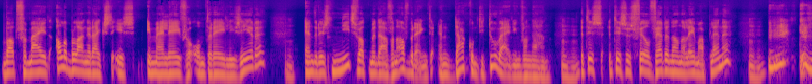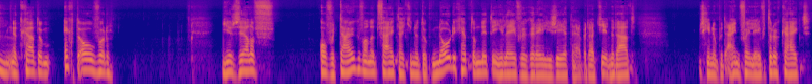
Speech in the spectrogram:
wat voor mij het allerbelangrijkste is in mijn leven om te realiseren. Hm. En er is niets wat me daarvan afbrengt. En daar komt die toewijding vandaan. Mhm. Het is, het is dus veel verder dan alleen maar plannen. Mhm. Het gaat om echt over jezelf overtuigen van het feit dat je het ook nodig hebt om dit in je leven gerealiseerd te hebben. Dat je inderdaad misschien op het eind van je leven terugkijkt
